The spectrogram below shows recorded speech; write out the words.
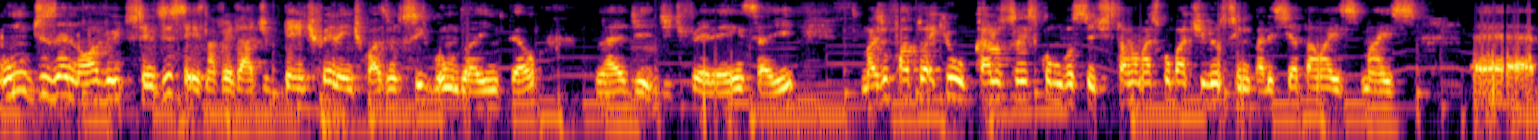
1.19.806, na verdade, bem diferente, quase um segundo aí, então, né, de, de diferença aí. Mas o fato é que o Carlos Sainz, como você disse, estava mais combatível sim, parecia estar mais, mais é,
